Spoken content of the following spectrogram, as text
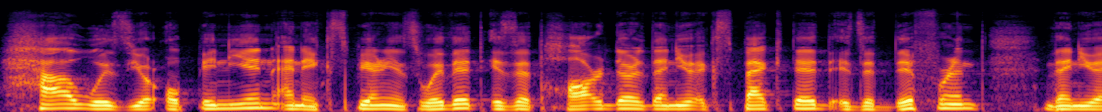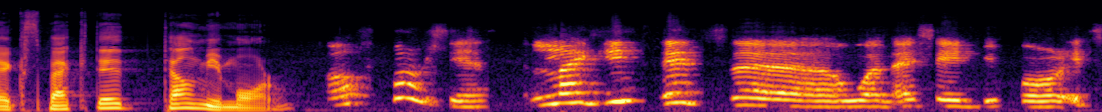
how is your opinion and experience with it? Is it harder than you expected? Is it different than you expected? Tell me more. Of course yes. Like it, it's uh, what i said before. It's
